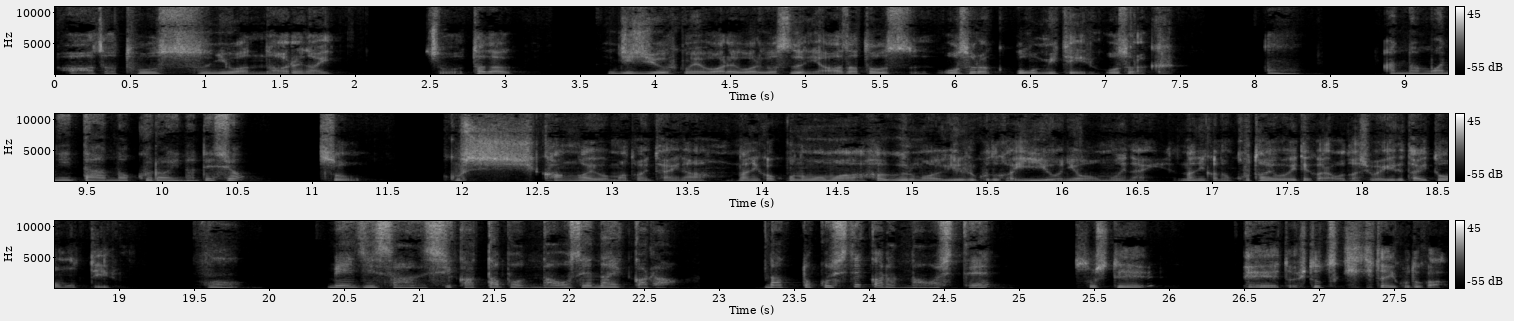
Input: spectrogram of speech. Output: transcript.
アザトースにはなれない。そう。ただ、ジジイを含め我々はすでにアザトース、おそらく、を見ている。おそらく。うん。あのモニターの黒いのでしょ？そう。少し考えをまとめたいな。何かこのまま歯車を入れることがいいようには思えない。何かの答えを得てから私は入れたいと思っている。うん。明治さんしか多分直せないから、納得してから直して。そして、えっ、と、一つ聞きたいことが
